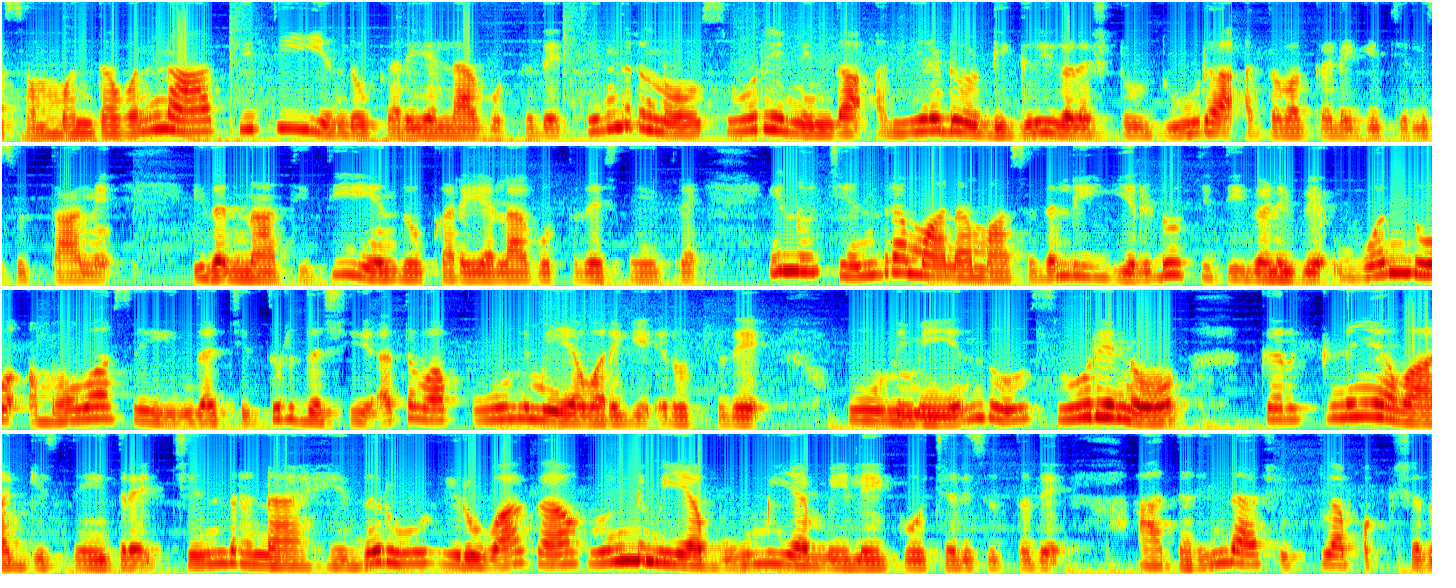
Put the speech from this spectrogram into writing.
ಸಂಬಂಧವನ್ನು ತಿಥಿ ಎಂದು ಕರೆಯಲಾಗುತ್ತದೆ. ಚಂದ್ರನು ಸೂರ್ಯನಿಂದ ಹನ್ನೆರಡು ಡಿಗ್ರಿಗಳಷ್ಟು ದೂರ ಅಥವಾ ಕಡೆಗೆ ಚಲಿಸುತ್ತಾನೆ. ಇದನ್ನು ತಿಥಿ ಎಂದು ಕರೆಯಲಾಗುತ್ತದೆ ಸ್ನೇಹಿತರೆ. ಇನ್ನು ಚಂದ್ರಮಾನ ಮಾಸದಲ್ಲಿ ಎರಡು ತಿಥಿಗಳಿವೆ. ಒಂದು ಅಮಾವಾಸ್ಯೆಯಿಂದ ಚತುರ್ದಶಿ ಅಥವಾ ಪೂರ್ಣಿಮೆಯವರೆಗೆ ಇರುತ್ತದೆ. ಪೂರ್ಣಿಮೆಯೆಂದು ಸೂರ್ಯನು ಕರ್ಕಣೀಯವಾಗಿ ಸ್ನೇಹಿತರೆ, ಚಂದ್ರನ ಹೆದರು ಇರುವಾಗ ಹುಣ್ಣಿಮೆಯ ಭೂಮಿಯ ಮೇಲೆ ಗೋಚರಿಸುತ್ತದೆ. ಆದ್ದರಿಂದ ಶುಕ್ಲ ಪಕ್ಷದ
